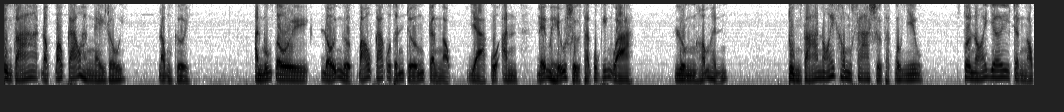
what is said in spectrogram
Trung tá đọc báo cáo hàng ngày rồi. đồng cười. Anh muốn tôi đổi ngược báo cáo của tỉnh trưởng Trần Ngọc và của anh để mà hiểu sự thật của Kiến Hòa. Luân hóm hỉnh. Trung tá nói không xa sự thật bao nhiêu. Tôi nói với Trần Ngọc,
